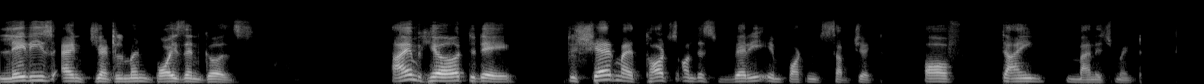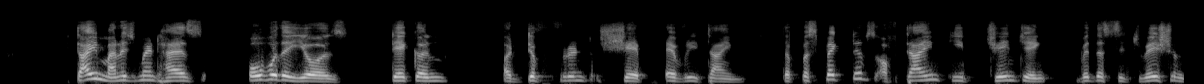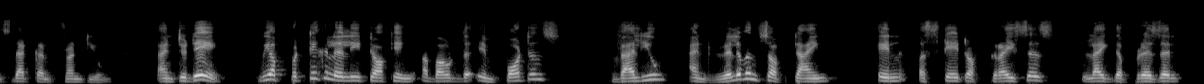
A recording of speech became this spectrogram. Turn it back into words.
ladies and gentlemen, boys and girls. I am here today to share my thoughts on this very important subject of time management. Time management has, over the years, taken a different shape every time. The perspectives of time keep changing with the situations that confront you. And today, we are particularly talking about the importance, value, and relevance of time in a state of crisis like the present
